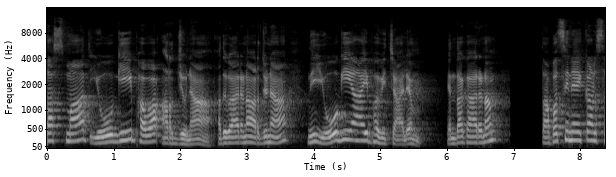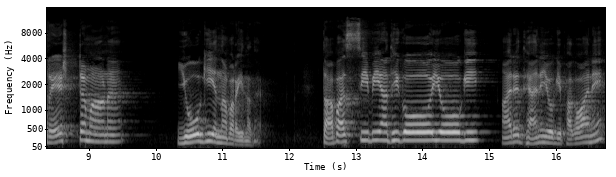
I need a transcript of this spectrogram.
തസ്മാത് യോഗീ ഭവ അർജുന. അത് കാരണം അർജുന നീ യോഗിയായി ഭവിച്ചാലും. എന്താ കാരണം? തപസ്സിനേക്കാൾ ശ്രേഷ്ഠമാണ് യോഗി എന്ന പറയുന്നത്. തപസ്സിബി അധികോ യോഗി. ആര്? ധ്യാനയോഗി ഭഗവാനെ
